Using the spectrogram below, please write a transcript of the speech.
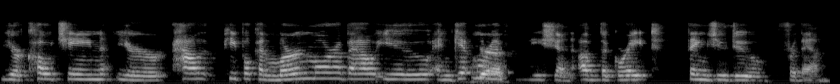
your coaching, your how people can learn more about you and get more yes. information of the great things you do for them.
